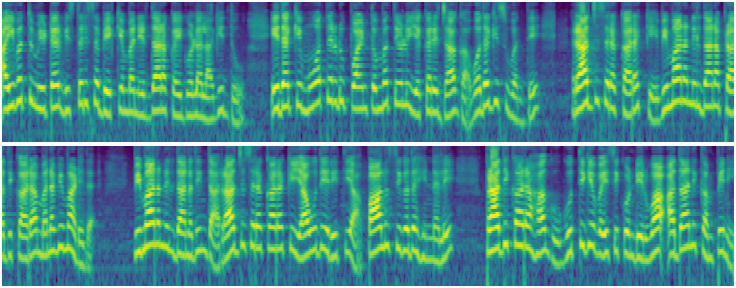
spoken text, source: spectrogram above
ಐವತ್ತು ಮೀಟರ್ ವಿಸ್ತರಿಸಬೇಕೆಂಬ ನಿರ್ಧಾರ ಕೈಗೊಳ್ಳಲಾಗಿದ್ದು, ಇದಕ್ಕೆ ಮೂವತ್ತೆರಡು ಪಾಯಿಂಟ್ ತೊಂಬತ್ತೇಳು ಎಕರೆ ಜಾಗ ಒದಗಿಸುವಂತೆ ರಾಜ್ಯ ಸರ್ಕಾರಕ್ಕೆ ವಿಮಾನ ನಿಲ್ದಾಣ ಪ್ರಾಧಿಕಾರ ಮನವಿ ಮಾಡಿದೆ. ವಿಮಾನ ನಿಲ್ದಾಣದಿಂದ ರಾಜ್ಯ ಸರ್ಕಾರಕ್ಕೆ ಯಾವುದೇ ರೀತಿಯ ಪಾಲು ಸಿಗದ ಹಿನ್ನೆಲೆ ಪ್ರಾಧಿಕಾರ ಹಾಗೂ ಗುತ್ತಿಗೆ ವಹಿಸಿಕೊಂಡಿರುವ ಅದಾನಿ ಕಂಪನಿ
